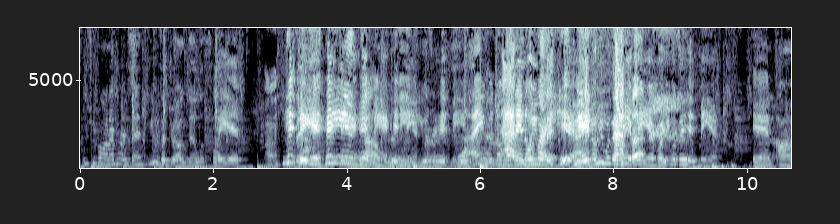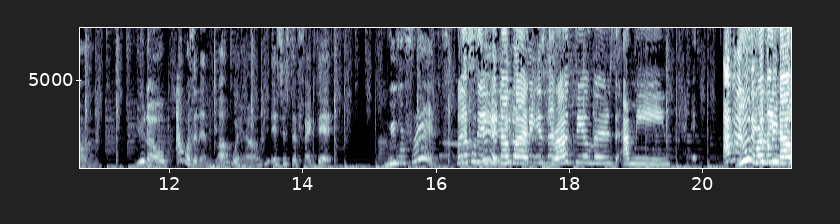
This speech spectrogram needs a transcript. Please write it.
What you call that person? He was a drug dealer slash Uh, he hitman, was a hitman, hitman, Oh, hitman. man. He was a hitman. I ain't with nobody. I didn't know he was a nobody hit yeah, me. I didn't know he was a hitman, but he was a hitman. And um, you know, I wasn't in love with him. It's just the fact that we were friends. But That was see, it. you know what? I mean? It's not- Drug dealers, I mean, I'm not you really know,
